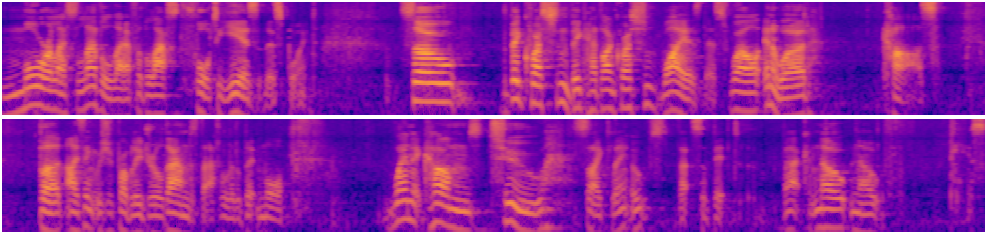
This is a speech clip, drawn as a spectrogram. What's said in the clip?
more or less level there for the last 40 years at this point. So the big question, the big headline question, why is this? Well, in a word, cars. But I think we should probably drill down to that a little bit more when it comes to cycling, oops, that's a bit back. No, no, please.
